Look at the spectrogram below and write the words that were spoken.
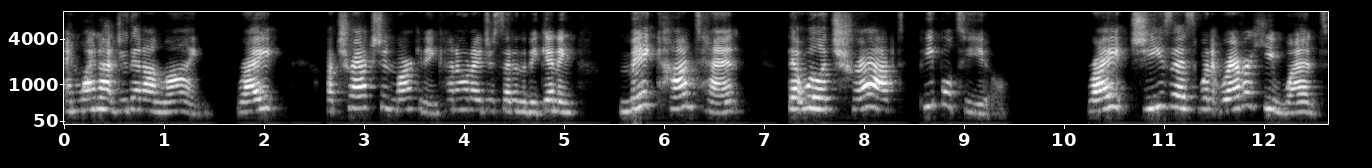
and why not do that online, right? Attraction marketing, kind of what I just said in the beginning. Make content that will attract people to you, right? Jesus, when wherever he went,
